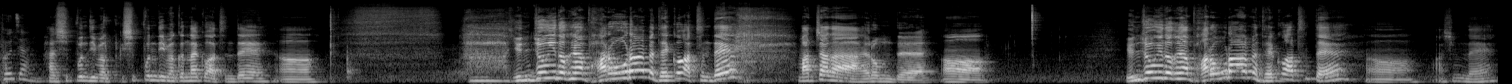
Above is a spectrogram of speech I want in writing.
도전. 한 10분 뒤면 10분 뒤면 끝날 것 같은데 어 하, 윤종이도 그냥 바로 오라 하면 될 것 같은데? 맞잖아 여러분들. 어. 윤종이도 그냥 바로 오라 하면 될 것 같은데? 어 아쉽네.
